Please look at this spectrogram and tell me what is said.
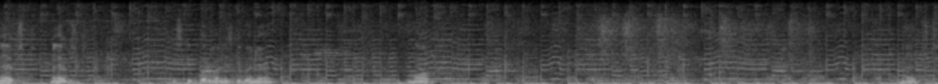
নেক্সট নেক্সট স্কিপ করবেন স্কিপে নিয়ে মোট নেক্সট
